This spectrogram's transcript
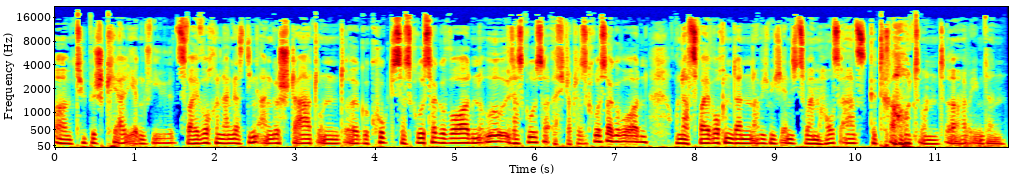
Ähm, typisch Kerl irgendwie zwei Wochen lang das Ding angestarrt und äh, geguckt, ist das größer geworden? Oh, ist das größer? Ich glaube, das ist größer geworden. Und nach zwei Wochen dann habe ich mich endlich zu meinem Hausarzt getraut und äh, habe ihm dann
